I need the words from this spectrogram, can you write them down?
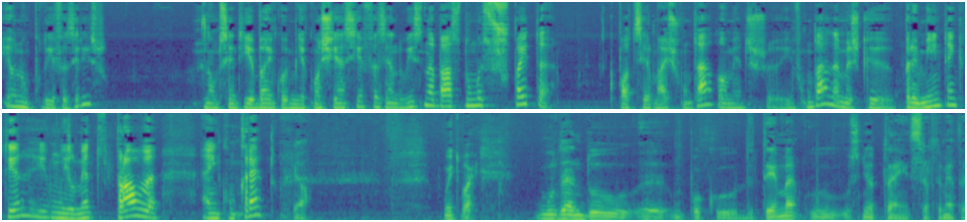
Eu não podia fazer isso. Não me sentia bem com a minha consciência fazendo isso na base de uma suspeita, que pode ser mais fundada ou menos eh, infundada, mas que para mim tem que ter um elemento de prova em concreto. Real. Muito bem. Mudando uh, um pouco de tema, o, o, senhor tem certamente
